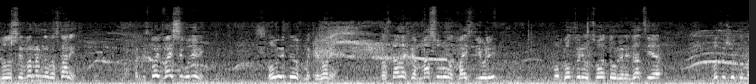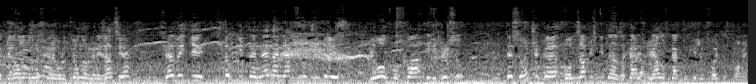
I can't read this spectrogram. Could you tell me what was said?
Но да се върнем на възстание. Преди 120 години българите в Македония възстанаха масово на 20 юли, подготвени от своята организация Вътрешната Македонна Одръжка революционна организация, следвайки стъпките не на някакви учители, било от Москва или Брюксел. Те се учиха от записките на Захари Стоянов, както пишат своите спомени.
